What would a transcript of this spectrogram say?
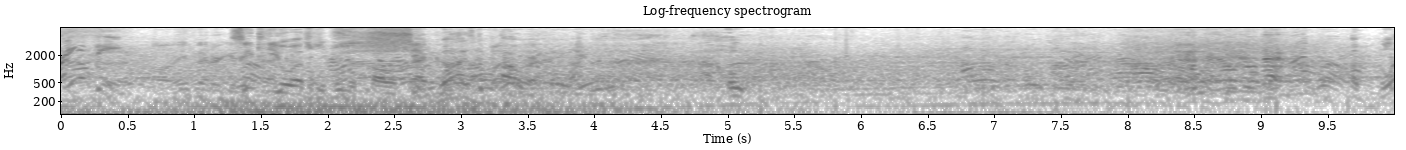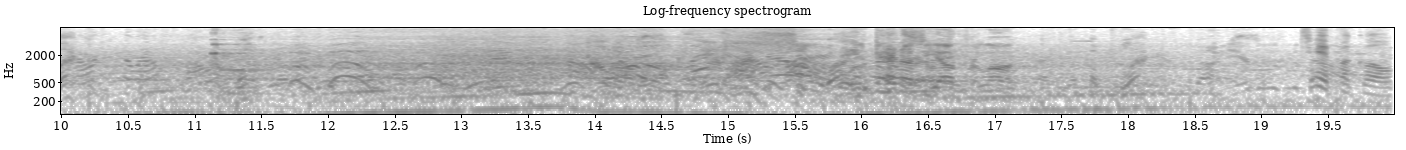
Crazy. CTOS will bring the power back. Why is the power Typical.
